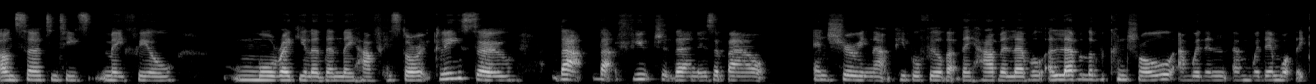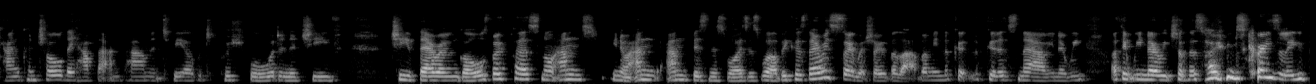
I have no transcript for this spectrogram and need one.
uncertainties may feel more regular than they have historically. So that that future then is about ensuring that people feel that they have a level a level of control and within and within what they can control they have that empowerment to be able to push forward and achieve achieve their own goals both personal and you know and and business wise as well because there is so much overlap. I mean look at look at us now you know we i think we know each other's homes crazily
